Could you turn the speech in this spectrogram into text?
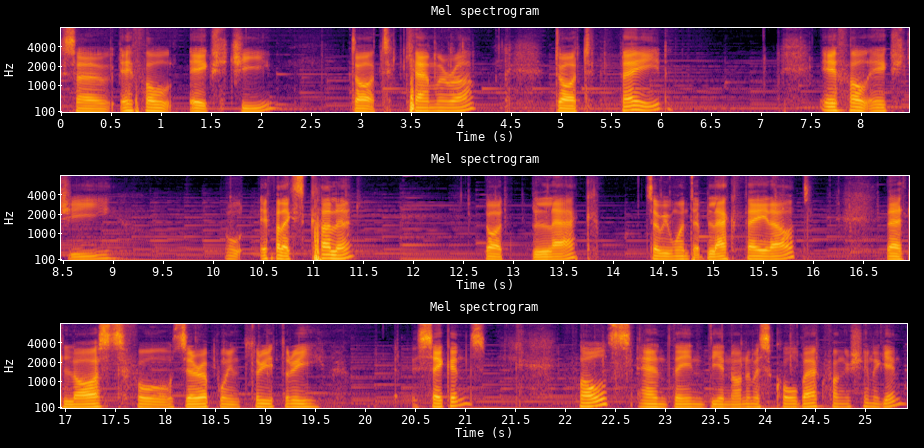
So flxg dot camera dot fade. Flxg or flx color dot black. So we want a black fade out that lasts for 0.33 seconds false and then the anonymous callback function again.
